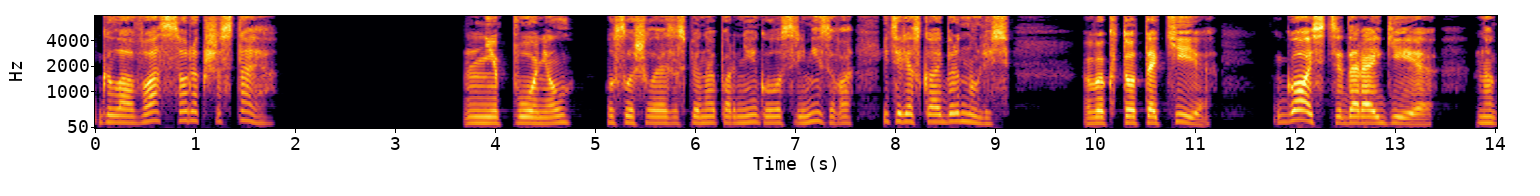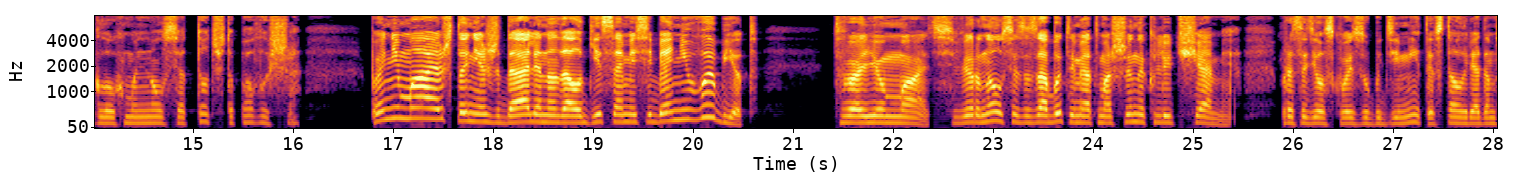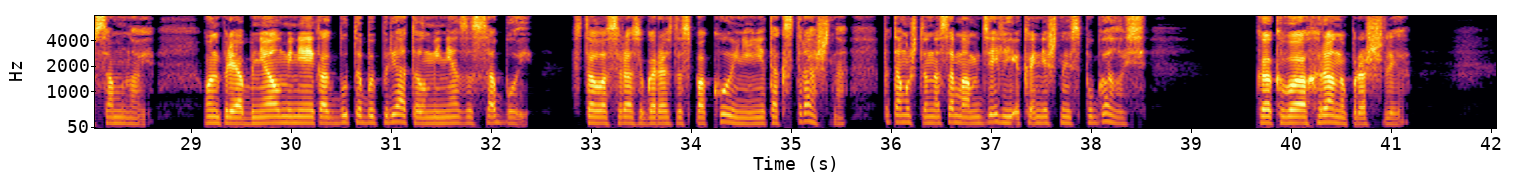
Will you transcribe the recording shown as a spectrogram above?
Глава сорок шестая. «Не понял», — услышала я за спиной парней голос Ремизова, и те резко обернулись. «Вы кто такие?» «Гости дорогие», — нагло ухмыльнулся тот, что повыше. «Понимаю, что не ждали, но долги сами себя не выбьют». «Твою мать!» — вернулся за забытыми от машины ключами. Процедил сквозь зубы Демид и встал рядом со мной. Он приобнял меня и как будто бы прятал меня за собой. Стало сразу гораздо спокойнее и не так страшно, потому что на самом деле я, конечно, испугалась. «Как вы охрану прошли?»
